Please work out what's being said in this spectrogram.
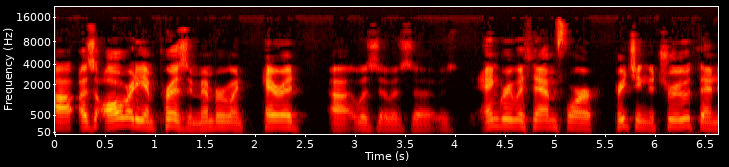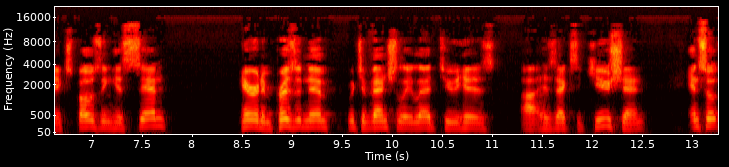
uh, is already in prison. Remember when Herod uh, was was uh, was angry with him for preaching the truth and exposing his sin? Herod imprisoned him, which eventually led to his uh, his execution. And so,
